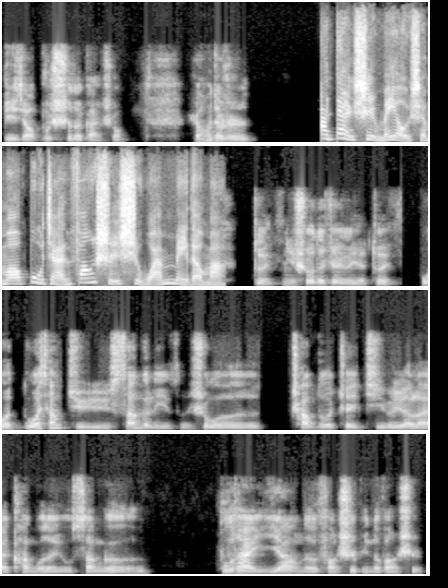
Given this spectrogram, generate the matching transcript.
比较不适的感受。然后就是啊，但是没有什么布展方式是完美的吗？对，你说的这个也对。我我想举三个例子，是我差不多这几个月来看过的有三个不太一样的放视频的方式。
